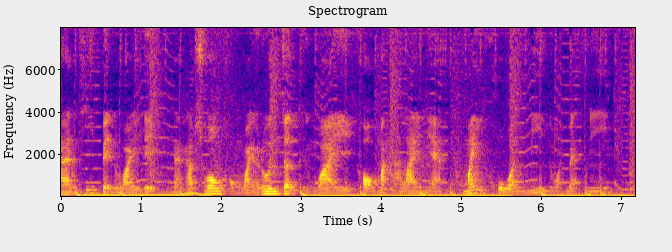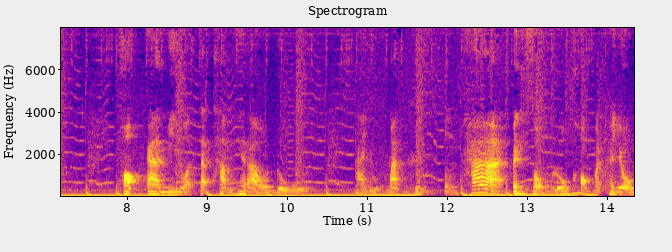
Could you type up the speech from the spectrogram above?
านที่เป็นวัยเด็กนะครับ ช่วงของวัยรุ่นจนถึงวัยของมหาลัยเนี่ยไม่ควรมีหนวดแบบนี้ เพราะการมีหนวดจะทำให้เราดูอายุมากขึ้นถ้าเป็นส่งลุคของมัธยม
